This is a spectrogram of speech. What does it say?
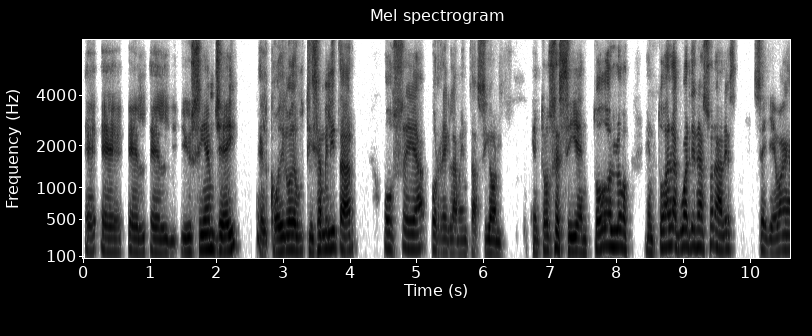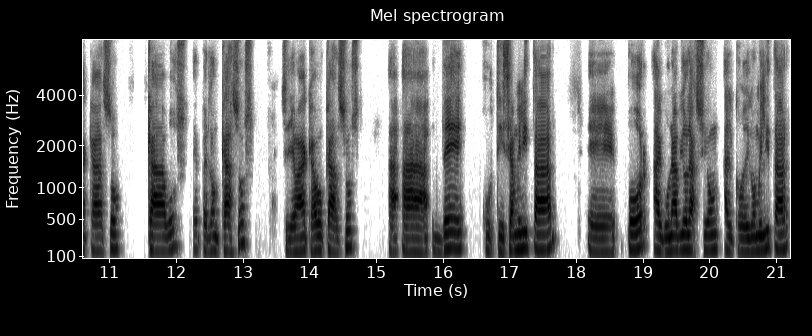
eh, eh, el, el, UCMJ, el Código de Justicia Militar, o sea por reglamentación. Entonces, si en, todos los, en todas las guardias nacionales se llevan a caso cabos, perdón, casos, se llevan a cabo casos a, de justicia militar por alguna violación al código militar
